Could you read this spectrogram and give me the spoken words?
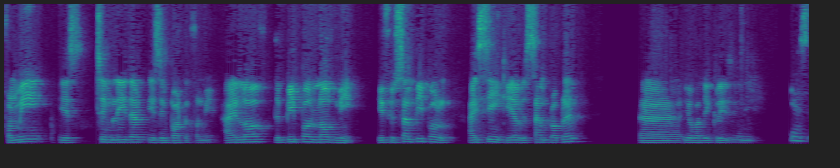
for me is team leader is important for me i love the people love me if some people I think you have some problem, uh, you vado in crisi. Yes,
